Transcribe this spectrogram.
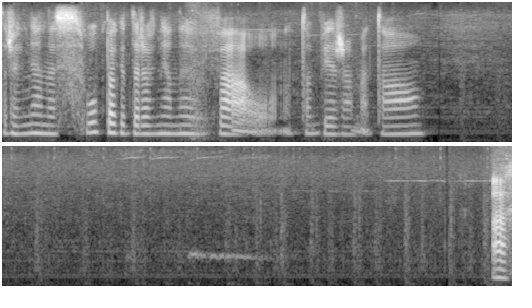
Drewniany słupek, drewniany wał. No to bierzemy to. Ach.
